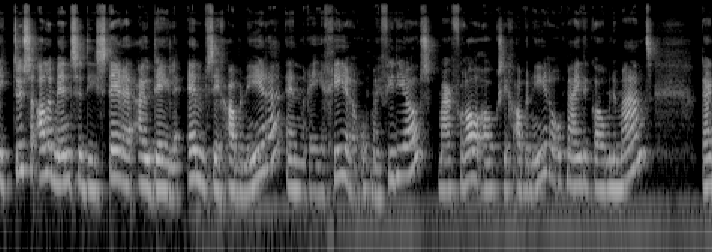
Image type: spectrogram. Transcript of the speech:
ik tussen alle mensen die sterren uitdelen en zich abonneren en reageren op mijn video's, maar vooral ook zich abonneren op mij de komende maand, daar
